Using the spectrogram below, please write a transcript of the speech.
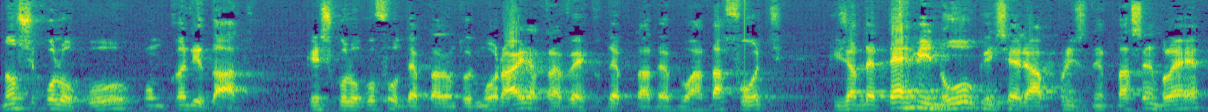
não se colocou como candidato. Quem se colocou foi o deputado Antônio Moraes, através do deputado Eduardo da Fonte, que já determinou quem será o presidente da Assembleia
